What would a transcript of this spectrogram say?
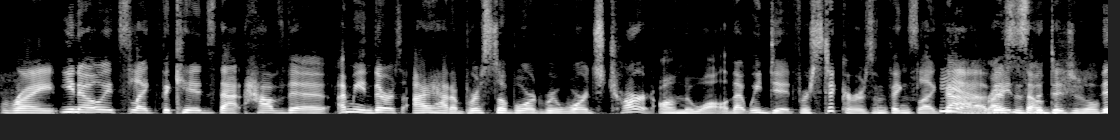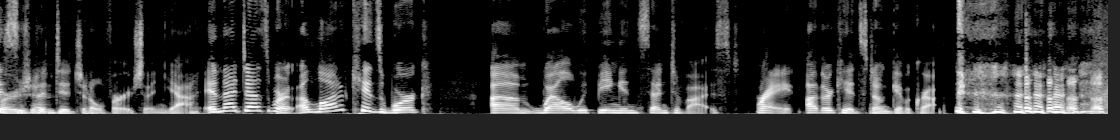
Right. You know, it's like the kids that have the. I mean, there's. I had a Bristol Board rewards chart on the wall that we did for stickers and things like that. Yeah, right. this is the digital this is version. the digital version. Yeah, and that does work. A lot of kids work um, well with being incentivized. Right. Other kids don't give a crap.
